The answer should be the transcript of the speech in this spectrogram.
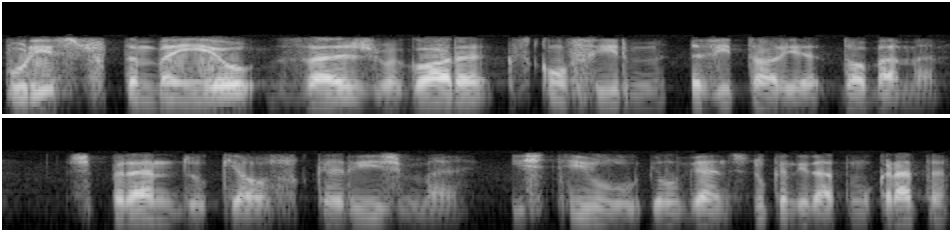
Por isso, também eu desejo agora que se confirme a vitória de Obama, esperando que ao carisma elegantes do candidato democrata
